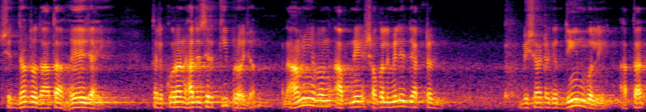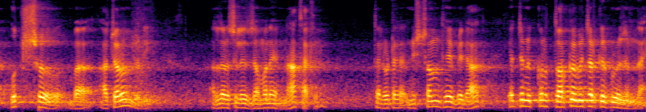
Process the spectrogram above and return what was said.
সিদ্ধান্ত দাতা হয়ে যাই, তাহলে কোরআন হাদিসের কি প্রয়োজন? মানে আমি এবং আপনি সকলে মিলে যে একটা বিষয়টাকে দিন বলি, আর তার উৎস বা আচরণ যদি আল্লাহ রসুলের জমানায় না থাকে তাহলে ওটা নিঃসন্দেহে বেদাত। এর জন্য কোনো তর্ক বিতর্কের প্রয়োজন নাই।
